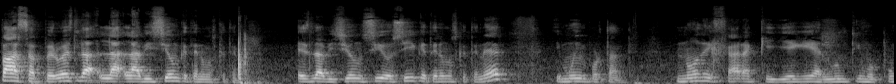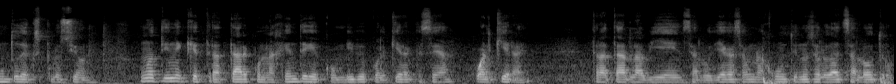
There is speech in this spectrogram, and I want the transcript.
Pasa, pero es la, la, la visión que tenemos que tener. Es la visión sí o sí que tenemos que tener y muy importante, no dejar a que llegue al último punto de explosión. Uno tiene que tratar con la gente que convive, cualquiera que sea, cualquiera, ¿eh? Tratarla bien, salud. Llegas a una junta y no saludas al otro,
